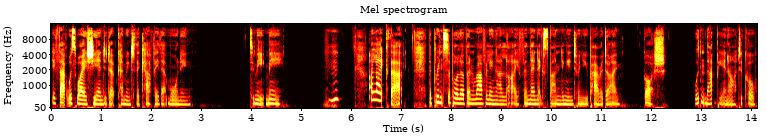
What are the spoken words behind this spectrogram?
if that was why she ended up coming to the cafe that morning to meet me. I like that. The principle of unravelling our life and then expanding into a new paradigm. Gosh, wouldn't that be an article?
